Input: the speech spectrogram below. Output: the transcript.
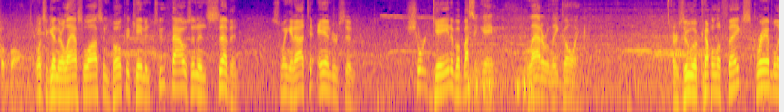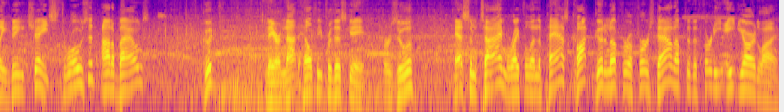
football. Once again, their last loss in Boca came in 2007. Swing it out to Anderson. Short gain of about. Game laterally going. Urzua, a couple of fakes, scrambling, being chased, throws it out of bounds. Good. They are not healthy for this game. Urzua has some time, rifle in the pass, caught good enough for a first down up to the 38 yard line.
